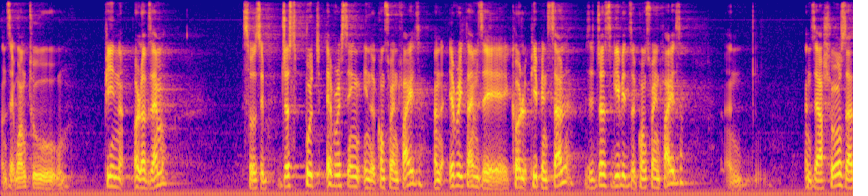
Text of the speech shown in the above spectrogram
and they want to pin all of them. So they just put everything in the constraint files, and every time they call pip install, they just give it the constraint files, and and they are sure that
